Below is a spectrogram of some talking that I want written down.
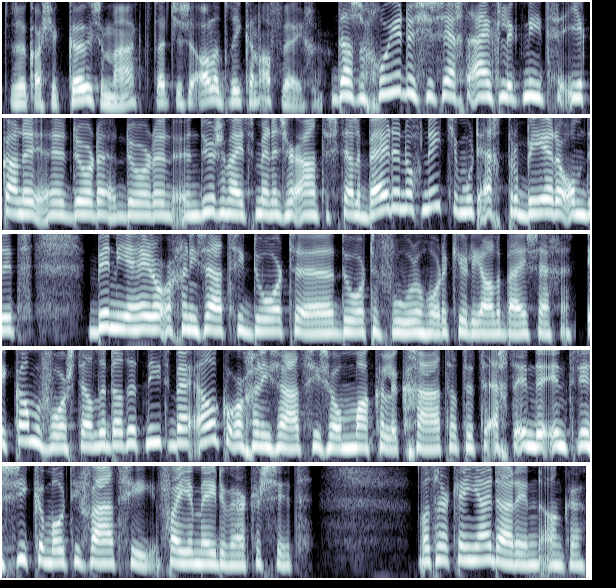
Dus ook als je keuze maakt, dat je ze alle drie kan afwegen. Dat is een goede. Dus je zegt eigenlijk niet, je kan uh, door, de, door de, een duurzaamheidsmanager aan te stellen, bij er nog niet. Je moet echt proberen om dit binnen je hele organisatie door te, door te voeren, hoor ik jullie allebei zeggen. Ik kan me voorstellen dat het niet bij elke organisatie zo makkelijk gaat. Dat het echt in de intrinsieke motivatie van je medewerkers zit. Wat herken jij daarin, Anke?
